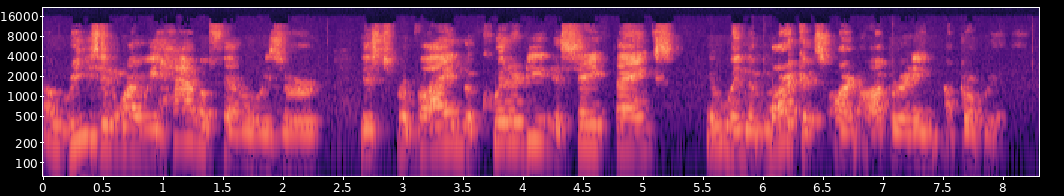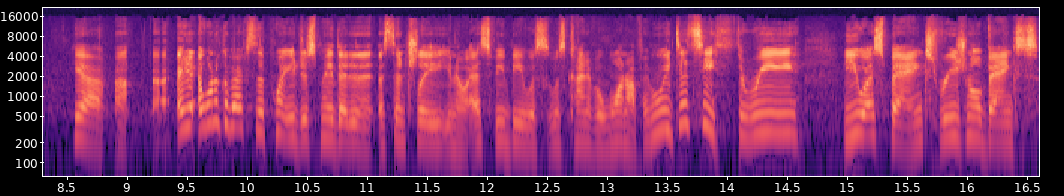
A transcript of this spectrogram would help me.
uh, reason why we have a Federal Reserve is to provide liquidity to safe banks when the markets aren't operating appropriately. Yeah, I, I want to go back to the point you just made that uh, essentially, you know, SVB was, was kind of a one-off. I mean, we did see three U.S. banks, regional banks,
